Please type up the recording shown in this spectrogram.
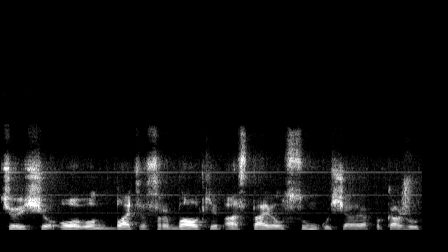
что еще? О, вон батя с рыбалки оставил сумку, сейчас я покажу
